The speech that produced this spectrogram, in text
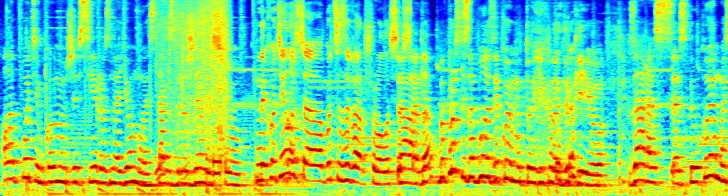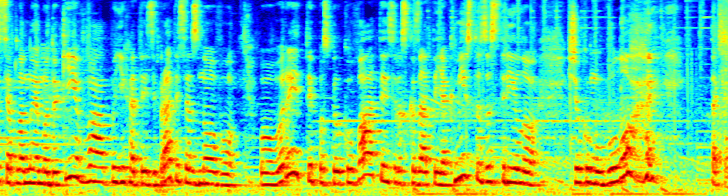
Але потім, коли ми вже всі роззнайомились, так здружились, що Не хотілося, аби це завершувалося все, так, так? ми просто забули, з якою метою їхали до Києва. Зараз е, спілкуємося, плануємо до Києва поїхати, зібратися знову, поговорити, поспілкуватись, розказати, як місто зустріло, що кому було. Таке.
